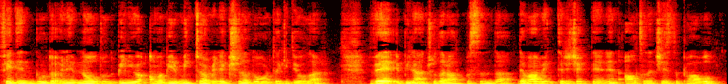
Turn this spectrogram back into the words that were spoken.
Fed'in burada önemli olduğunu biliyor ama bir midterm election'a doğru da gidiyorlar. Ve bilanço daraltmasını da devam ettireceklerinin altını çizdi Powell.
